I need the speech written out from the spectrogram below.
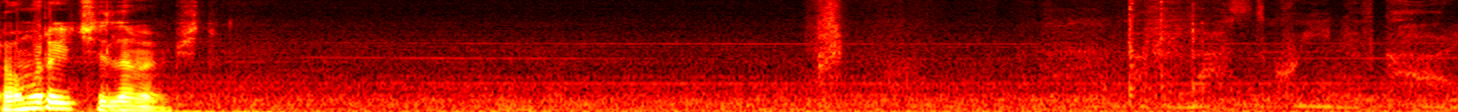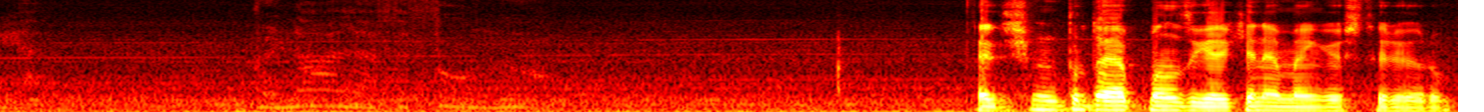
Ben burayı hiç izlememiştim. Evet şimdi burada yapmanız gerekeni hemen gösteriyorum.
